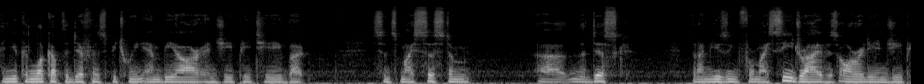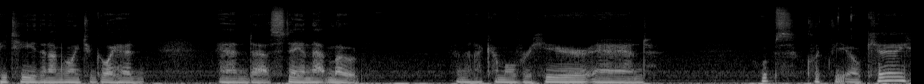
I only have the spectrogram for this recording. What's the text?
and you can look up the difference between MBR and GPT, but since my system, uh, the disk that I'm using for my C drive is already in GPT, then I'm going to go ahead and uh, stay in that mode. And then I come over here and whoops, click the OK.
